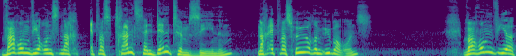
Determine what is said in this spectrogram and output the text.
warum wir uns nach etwas Transzendentem sehnen, nach etwas Höherem über uns, warum wir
